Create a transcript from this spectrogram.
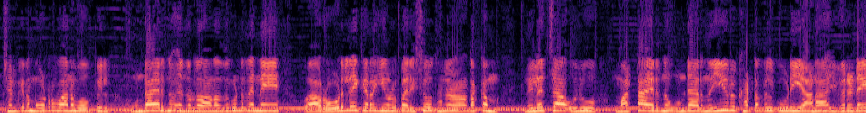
ക്ഷമിക്കുന്ന മോട്ടോർ വാഹന വകുപ്പിൽ ഉണ്ടായിരുന്നു എന്നുള്ളതാണ്. അതുകൊണ്ട് തന്നെ റോഡിലേക്ക് ഇറങ്ങിയുള്ള പരിശോധന അടക്കം നിലച്ച ഒരു മട്ടായിരുന്നു ഉണ്ടായിരുന്നത്. ഈ ഒരു ഘട്ടത്തിൽ കൂടിയാണ് ഇവരുടെ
